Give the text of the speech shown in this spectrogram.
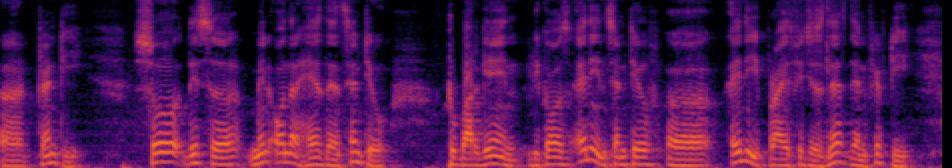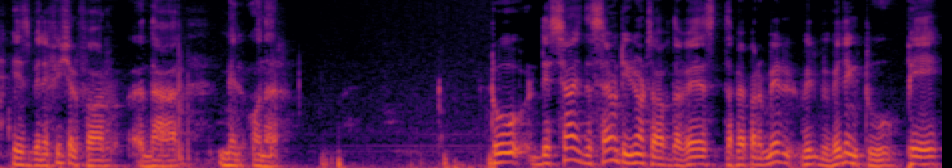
uh, 20. So this uh, mill owner has the incentive to bargain because any incentive, uh, any price which is less than 50 is beneficial for the mill owner. To discharge the 70 units of the waste, the paper mill will be willing to pay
